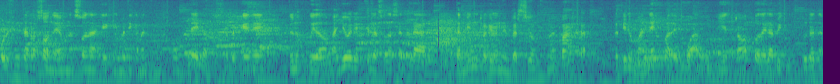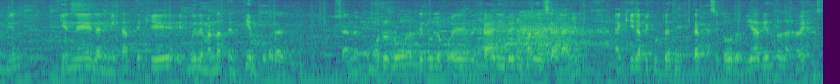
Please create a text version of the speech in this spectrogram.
Por distintas razones, es una zona que es más compleja, entonces requiere de unos cuidados mayores que la zona central, también requiere una inversión que no es baja, requiere un manejo adecuado y el trabajo de la apicultura también tiene la limitante que es muy demandante en tiempo para el o sea, no es como otros rubros que tú lo puedes dejar y ver un par de veces al año. Aquí la apicultura tiene que estar casi todos los días viendo las abejas.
